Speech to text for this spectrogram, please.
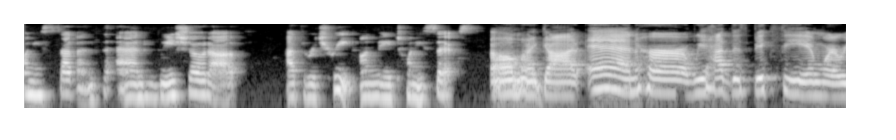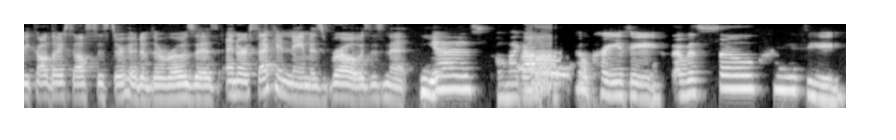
27th and we showed up at the retreat on May 26th. Oh my God. And her, we had this big theme where we called ourselves Sisterhood of the Roses. And our second name is Rose, isn't it? Yes. Oh my God. Oh. so crazy. That was so crazy.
